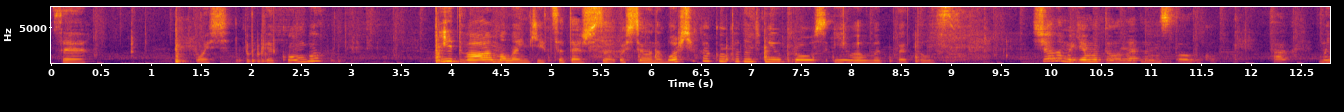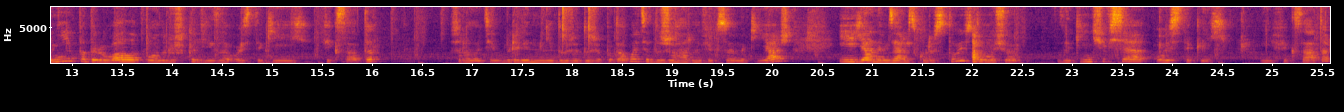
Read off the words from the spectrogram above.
Це ось таке комбо. І два маленьких. Це теж з ось цього наборчика Coconut Milk Rose і Velvet Petals. Що на моєму туалетному столику? Так, мені подарувала подружка Ліза ось такий фіксатор. Charlotte Tilbury, він мені дуже-дуже подобається, дуже гарно фіксує макіяж. І я ним зараз користуюсь, тому що закінчився ось такий фіксатор.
